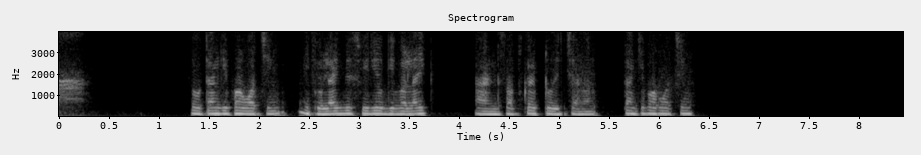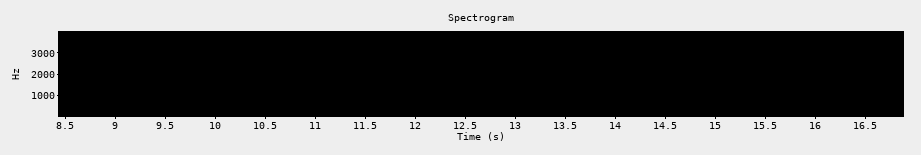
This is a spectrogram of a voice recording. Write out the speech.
So thank you for watching. If you like this video give a like and subscribe to the channel. Thank you for watching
